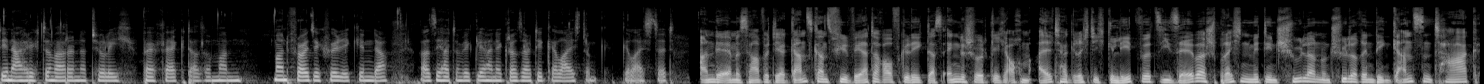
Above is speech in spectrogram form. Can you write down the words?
die Nachrichten waren natürlich perfekt. Also man, man freut sich für die Kinder, weil sie hatten wirklich eine großartige Leistung geleistet. An der MSH wird ja ganz, ganz viel Wert darauf gelegt, dass Englisch wirklich auch im Alltag richtig gelebt wird. Sie selber sprechen mit den Schülern und Schülerinnen den ganzen Tag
